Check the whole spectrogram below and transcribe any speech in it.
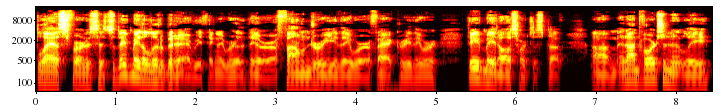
blast furnaces. So they've made a little bit of everything. They were they were a foundry, they were a factory, they were they've made all sorts of stuff. Um, and unfortunately,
